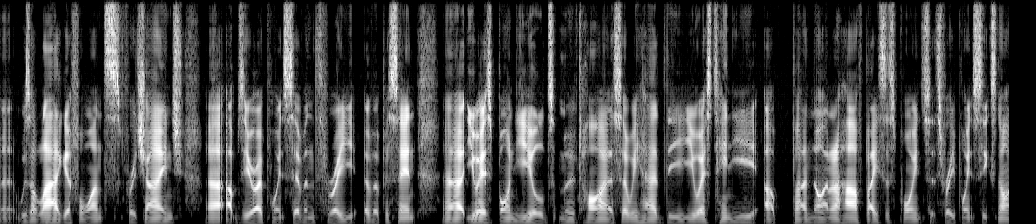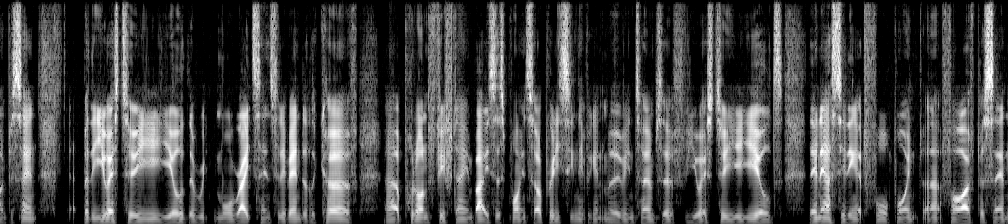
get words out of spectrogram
uh, was a lagger for once for a change, up 0.73 of a percent. U.S. bond yields moved higher, so we had the U.S. 10-year up nine and a half basis points at 3.69%. But the US two year yield, the more rate sensitive end of the curve, uh, put on 15 basis points. So a pretty significant move in terms of US two year yields. They're now sitting at 4.5%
